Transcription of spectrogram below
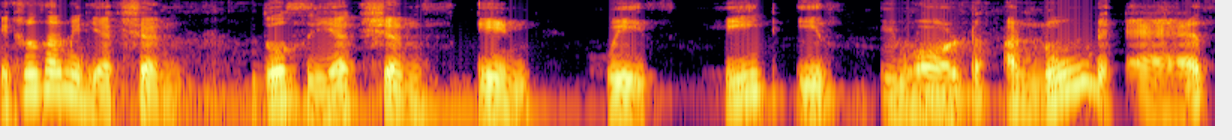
Exothermic reaction, those reactions in which heat is evolved are known as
